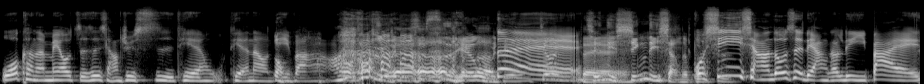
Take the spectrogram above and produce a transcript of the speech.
我可能没有只是想去四天五天那种地方啊。他以为是四天五天，对，其实你心里想的，我心里想的都是两个礼拜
